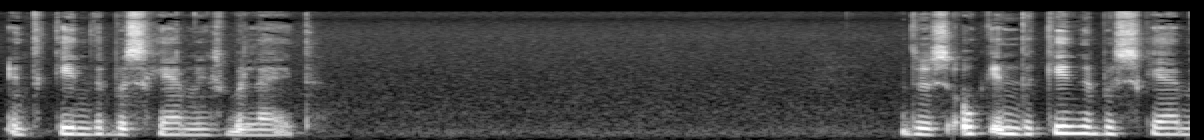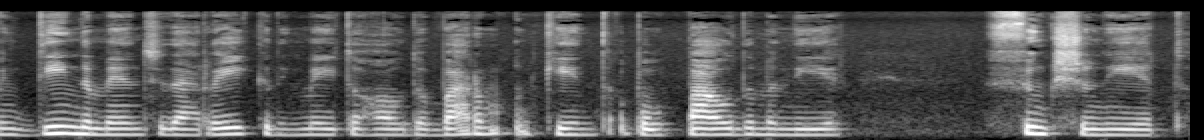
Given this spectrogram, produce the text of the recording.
in het kinderbeschermingsbeleid. Dus ook in de kinderbescherming dienden mensen daar rekening mee te houden waarom een kind op een bepaalde manier functioneert,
